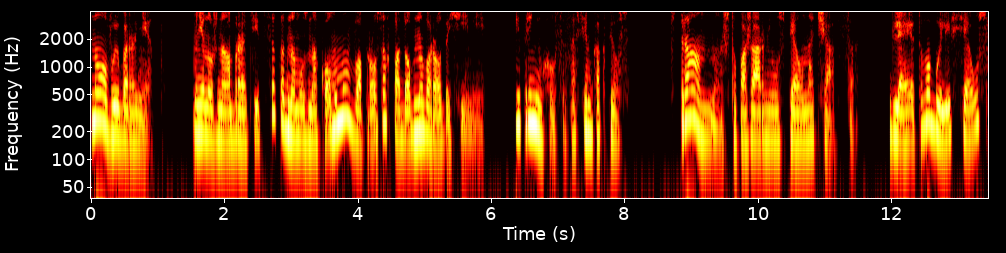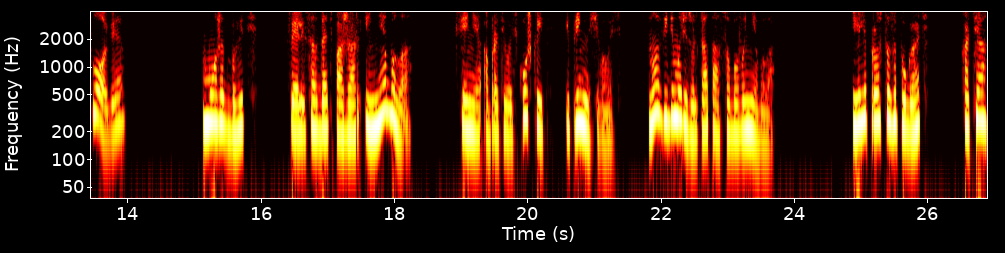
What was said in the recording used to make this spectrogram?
«но выбора нет. Мне нужно обратиться к одному знакомому в вопросах подобного рода химии». И принюхался, совсем как пес. Странно, что пожар не успел начаться. Для этого были все условия. «Может быть, цели создать пожар и не было?» Ксения обратилась кошкой и принюхивалась, но, видимо, результата особого не было. «Или просто запугать? Хотя...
